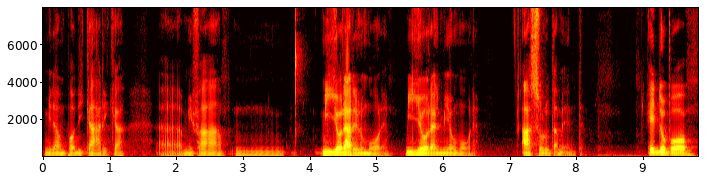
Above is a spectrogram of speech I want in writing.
mi, dà, un po' di carica, uh, mi fa mm, migliorare l'umore, migliora il mio umore, assolutamente. E dopo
